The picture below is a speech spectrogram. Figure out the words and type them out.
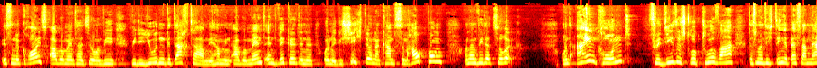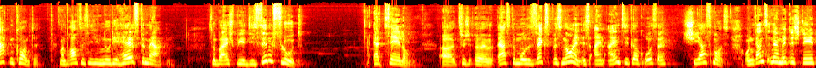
ist eine Kreuzargumentation, wie, wie die Juden gedacht haben. Die haben ein Argument entwickelt eine, eine Geschichte und dann kam es zum Hauptpunkt und dann wieder zurück. Und ein Grund für diese Struktur war, dass man sich Dinge besser merken konnte. Man braucht es nicht nur die Hälfte merken. Zum Beispiel die Sintflut-Erzählung. Äh, äh, 1. Mose 6 bis 9 ist ein einziger großer Chiasmus. Und ganz in der Mitte steht,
